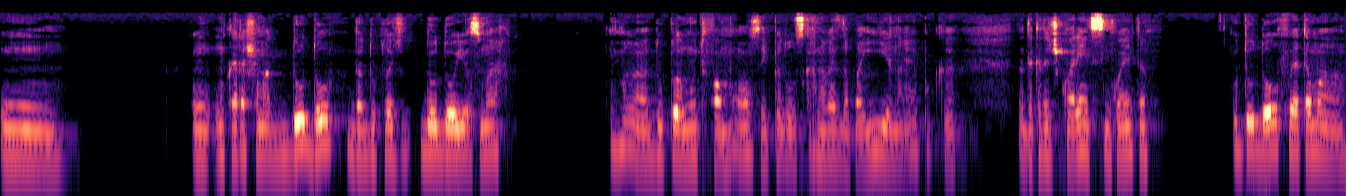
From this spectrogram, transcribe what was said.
um, um, um, cara chamado Dodô, da dupla de Dodô e Osmar, uma dupla muito famosa aí pelos carnavais da Bahia na época, na década de 40, 50. O Dodô foi até uma,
